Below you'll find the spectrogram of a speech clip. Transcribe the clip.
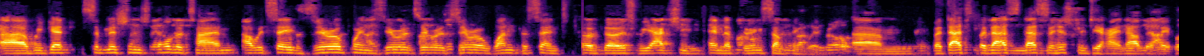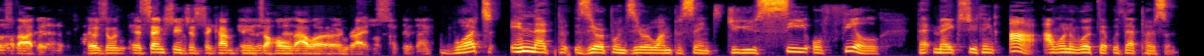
Uh, we get submissions all the time. I would say zero point zero zero zero one percent of those we actually end up doing something with. Um, but that's but that's that's the history behind how the label started. It was essentially just a company to hold our own rights. What in that 0.01% do you see or feel that makes you think, ah, I want to work that with that person?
